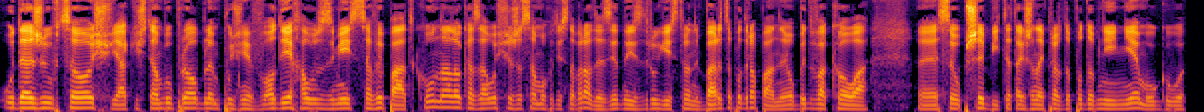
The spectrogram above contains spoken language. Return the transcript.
uderzył w coś, jakiś tam był problem, później odjechał z miejsca wypadku, no ale okazało się, że samochód jest naprawdę z jednej i z drugiej strony bardzo podrapany, obydwa koła e, są przebite, także najprawdopodobniej nie mógł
